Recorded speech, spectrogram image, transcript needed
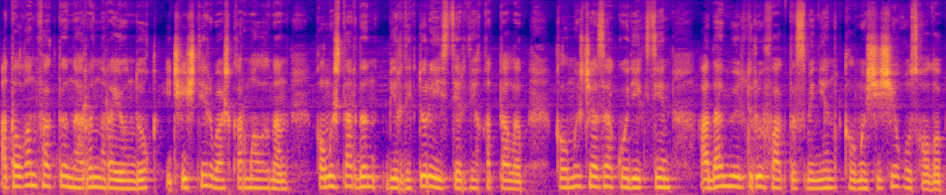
Аталган факты нарын райондук ички иштер башкармалыгынын кылмыштардын бирдиктүү рейистерине катталып кылмыш жаза кодексинин адам өлтүрүү фактысы менен кылмыш иши козголуп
